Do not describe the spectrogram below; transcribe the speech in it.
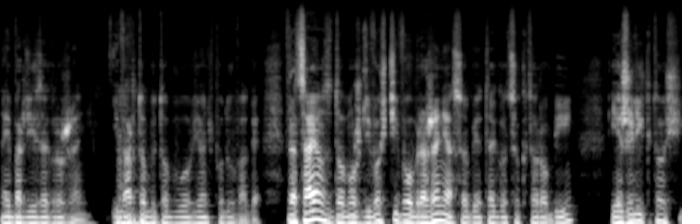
najbardziej zagrożeni. I mhm. warto by to było wziąć pod uwagę. Wracając do możliwości wyobrażenia sobie tego, co kto robi, jeżeli ktoś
